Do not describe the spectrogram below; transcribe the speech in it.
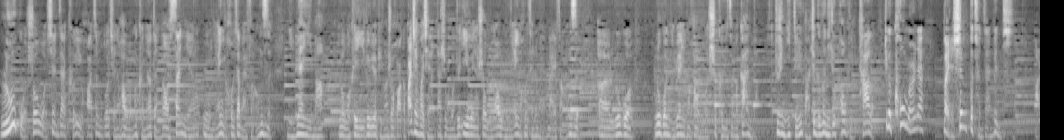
如果说我现在可以花这么多钱的话，我们可能要等到三年、五年以后再买房子，你愿意吗？对吧？我可以一个月，比方说花个八千块钱，但是我就意味着说我要五年以后才能买买房子。呃，如果如果你愿意的话，我是可以这么干的。就是你等于把这个问题就抛给他了。这个抠门呢，本身不存在问题啊，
